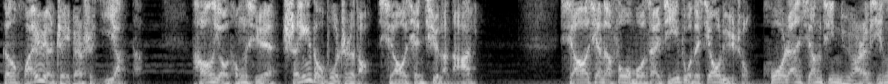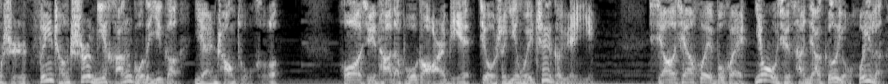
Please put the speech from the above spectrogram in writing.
跟怀远这边是一样的，朋友同学谁都不知道小倩去了哪里。小倩的父母在极度的焦虑中，忽然想起女儿平时非常痴迷韩国的一个演唱组合，或许她的不告而别就是因为这个原因。小倩会不会又去参加歌友会了呢？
